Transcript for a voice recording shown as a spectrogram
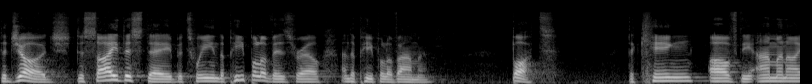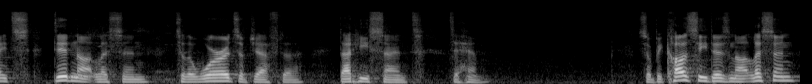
the judge, decide this day between the people of Israel and the people of Ammon. But the king of the Ammonites did not listen to the words of Jephthah that he sent to him. So, because he does not listen,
